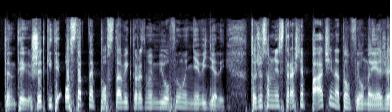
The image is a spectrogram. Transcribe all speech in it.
ten, tie, všetky tie ostatné postavy, ktoré sme my vo filme nevideli. To, čo sa mne strašne páči na tom filme je, že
